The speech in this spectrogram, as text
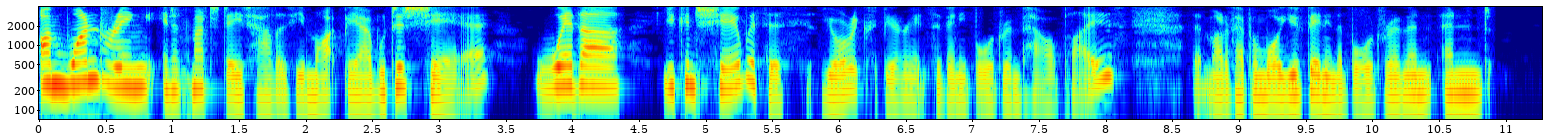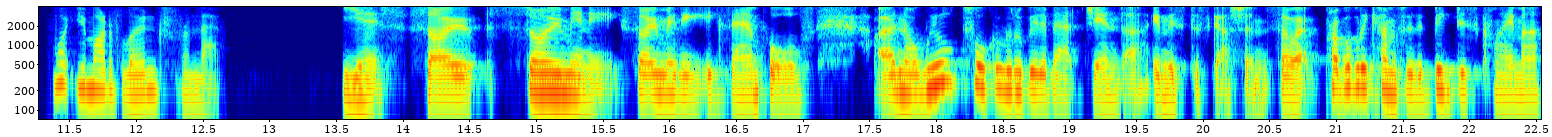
I'm wondering, in as much detail as you might be able to share, whether you can share with us your experience of any boardroom power plays that might have happened while you've been in the boardroom and, and what you might have learned from that. Yes, so so many, so many examples. And I will talk a little bit about gender in this discussion. So it probably comes with a big disclaimer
